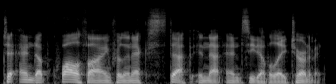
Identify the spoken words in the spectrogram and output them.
to end up qualifying for the next step in that NCAA tournament.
